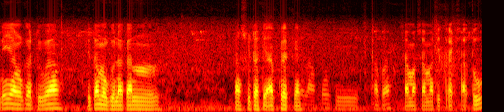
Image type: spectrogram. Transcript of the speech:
Ini yang kedua kita menggunakan yang sudah di upgrade kan? Langsung di apa sama-sama di track satu.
